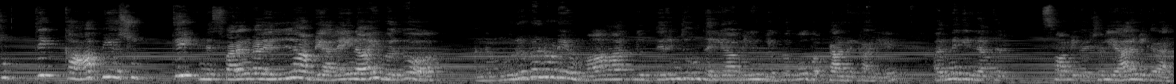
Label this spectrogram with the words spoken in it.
சுத்தி காப்பிய சுத்தி இந்த ஸ்வரங்கள் எல்லாம் அப்படி அலைனாய் வருதோ அந்த முருகனுடைய மகாத்மியம் தெரிஞ்சும் தெரியாமையும் எவ்வளவோ பக்தாள் இருக்காளே. அருணகிரிநாதர் சுவாமிகள் சொல்லி ஆரம்பிக்கிறார்.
